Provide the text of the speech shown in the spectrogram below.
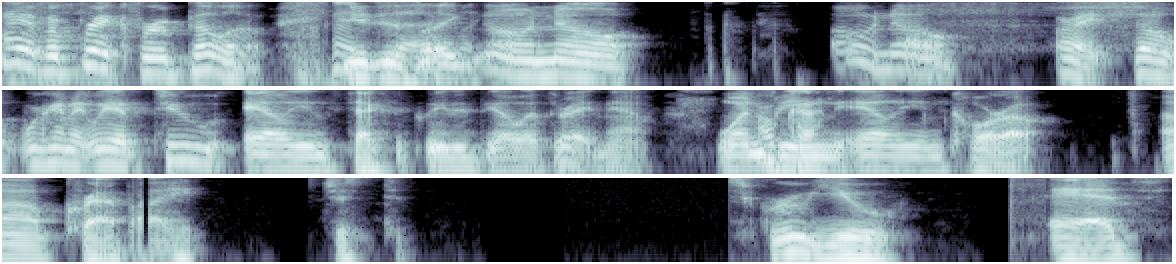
I have a brick for a pillow. You're just like, oh no, oh no. All right, so we're gonna we have two aliens technically to deal with right now. One Okay. being the alien Koro. Oh crap! I just screw you ads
